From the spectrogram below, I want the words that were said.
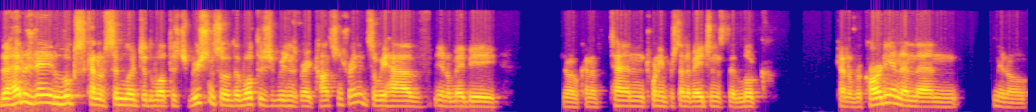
the heterogeneity looks kind of similar to the wealth distribution. So the wealth distribution is very concentrated. So we have you know maybe you know, kind of 10, 20% of agents that look kind of Ricardian and then, you know,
